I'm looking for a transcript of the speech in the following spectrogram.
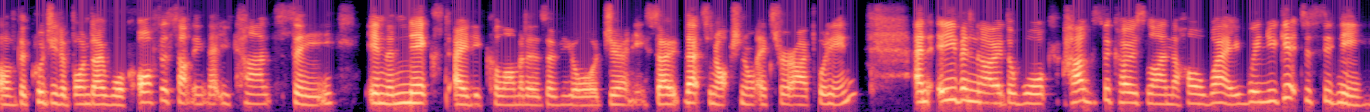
of the Coogee Bondi walk offer something that you can't see in the next 80 kilometres of your journey. So that's an optional extra I put in. And even though the walk hugs the coastline the whole way, when you get to Sydney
